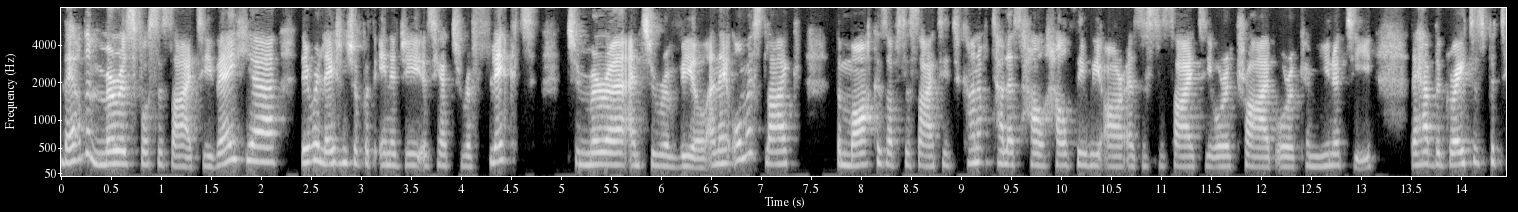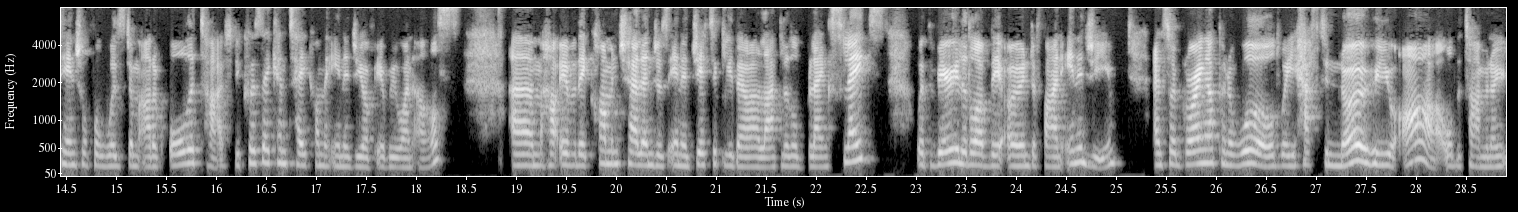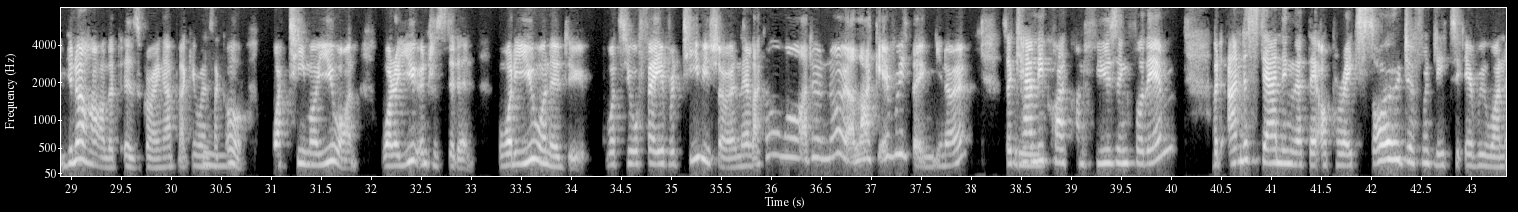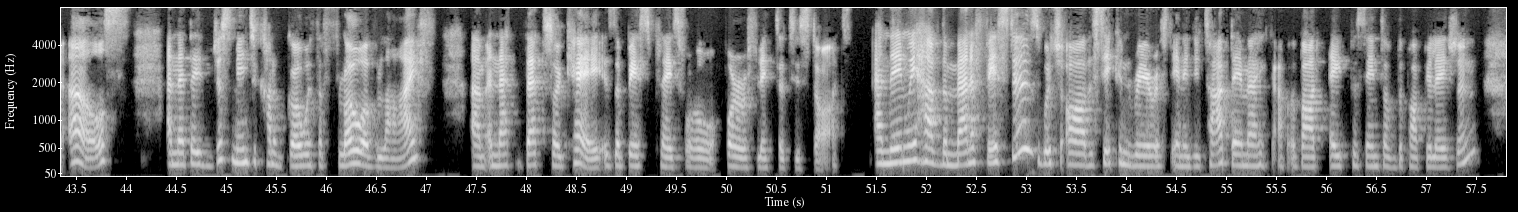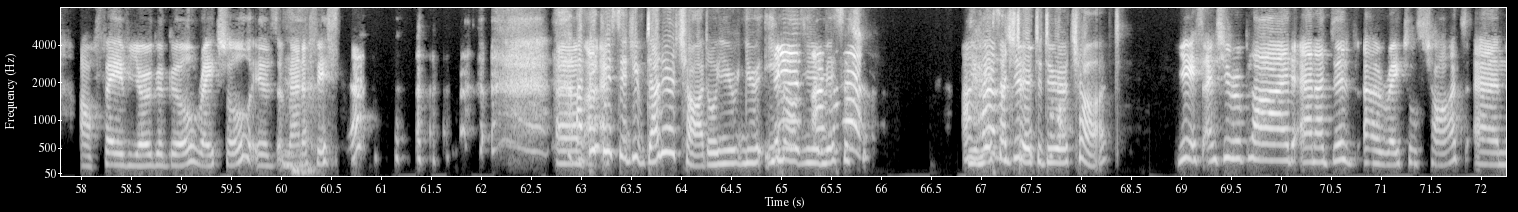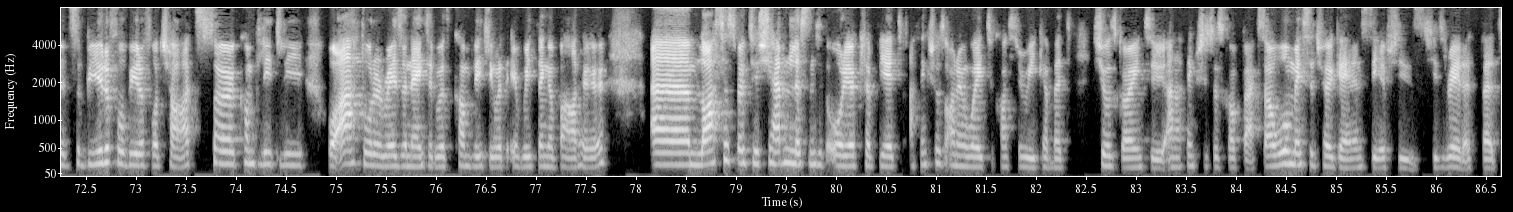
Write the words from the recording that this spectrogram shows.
they are the mirrors for society. They're here, their relationship with energy is here to reflect, to mirror, and to reveal. And they're almost like the markers of society to kind of tell us how healthy we are as a society or a tribe or a community. They have the greatest potential for wisdom out of all the types because they can take on the energy of everyone else. Um, however, their common challenges energetically, they are like little blank slates with very little of their own defined energy. And so, growing up in a world where you have to know who you are all the time, and you know how it is growing up. Like everyone's mm. like, oh, what team are you on? What are you interested in? What do you want to do? What's your favorite TV show? And they're like, oh, well, I don't know. I like everything, you know? So it can mm. be quite confusing for them. But understanding that they operate so differently to everyone else and that they're just meant to kind of go with the flow of life um, and that that's okay is the best place for, for a reflector to start. And then we have the manifestors, which are the second rarest energy type. They make up about 8% of the population. Our fave yoga girl, Rachel, is a manifestor. um, I think you said you've done her chart or you, you emailed, yes, you messaged, you messaged her to do her chart. Yes, and she replied, and I did uh, Rachel's chart, and it's a beautiful, beautiful chart. So completely, well, I thought it resonated with completely with everything about her. Um, last I spoke to her, she hadn't listened to the audio clip yet. I think she was on her way to Costa Rica, but she was going to, and I think she's just got back. So I will message her again and see if she's she's read it. But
